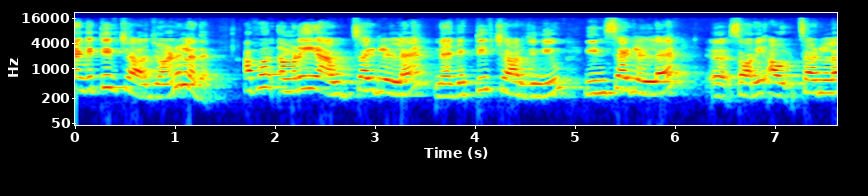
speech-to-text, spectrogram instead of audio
നെഗറ്റീവ് ചാർജും ആണ് ഉള്ളത് അപ്പം നമ്മൾ ഈ ഔട്ട്സൈഡിലുള്ള നെഗറ്റീവ് ചാർജിന്റെയും ഇൻസൈഡിലുള്ള സോറി ഔട്ട്സൈഡിലുള്ള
